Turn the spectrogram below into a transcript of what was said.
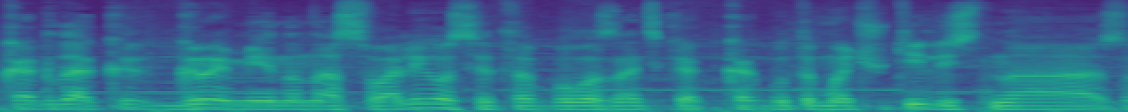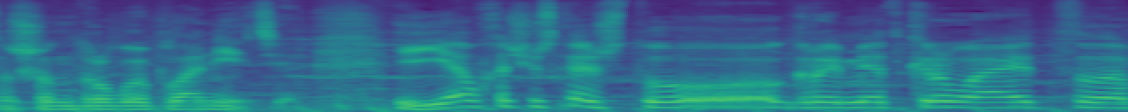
когда Грэмми на нас свалилось, это было, знаете, как, как будто мы очутились на совершенно другой планете. И я вам хочу сказать, что Грэмми открывает э,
